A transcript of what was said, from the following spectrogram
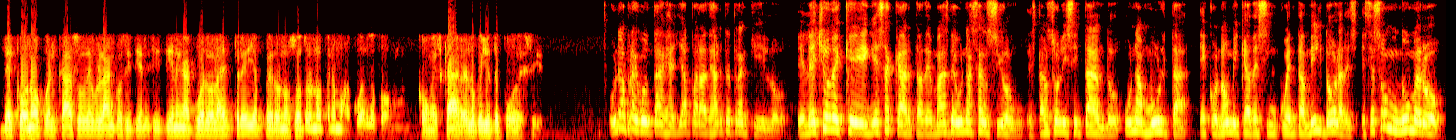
Desconozco el caso de Blanco si tienen, si tienen acuerdo las estrellas, pero nosotros no tenemos acuerdo con, con Scar, es lo que yo te puedo decir. Una pregunta, Ángel, ya para dejarte tranquilo. El hecho de que en esa carta, además de una sanción, están solicitando una multa económica de 50 mil dólares. Ese es un número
